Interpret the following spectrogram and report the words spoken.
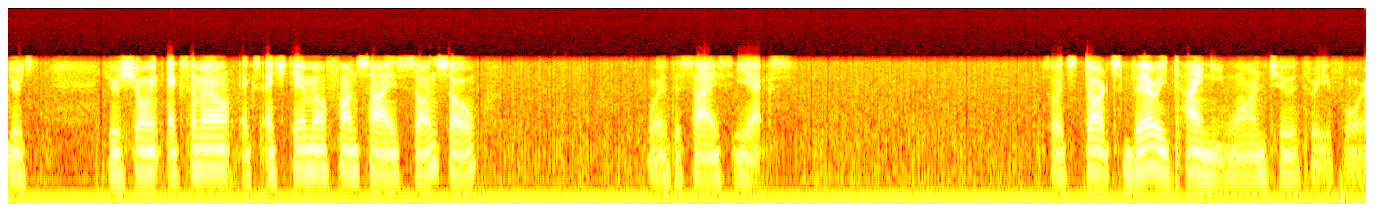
you're you're showing XML XHTML font size so and so with the size EX so it starts very tiny. One two three four.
